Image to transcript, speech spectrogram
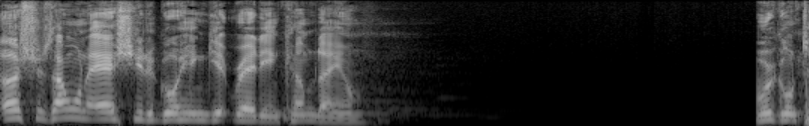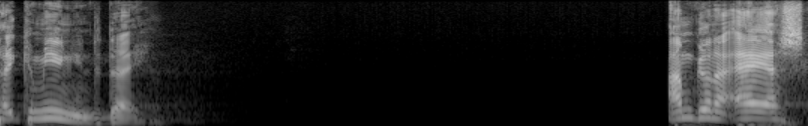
Ushers, I want to ask you to go ahead and get ready and come down. We're going to take communion today. I'm going to ask,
